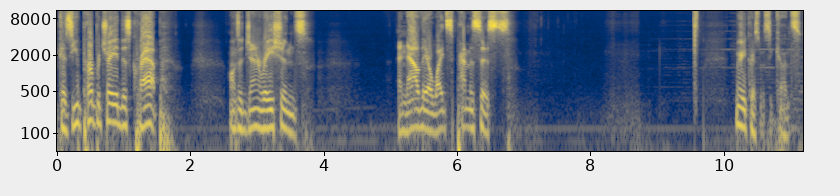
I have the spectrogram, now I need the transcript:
because you perpetrated this crap onto generations, and now they are white supremacists." Merry Christmas, you cunts.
